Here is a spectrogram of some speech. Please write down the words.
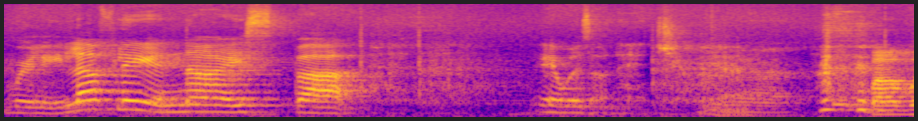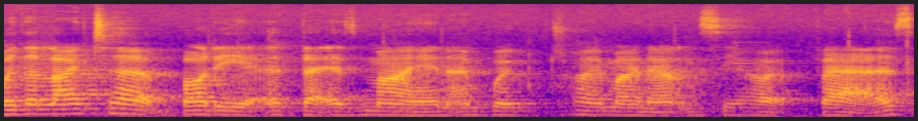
really lovely and nice, but it was on edge. Yeah. well, with a lighter body uh, that is mine, I'm going to try mine out and see how it fares.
